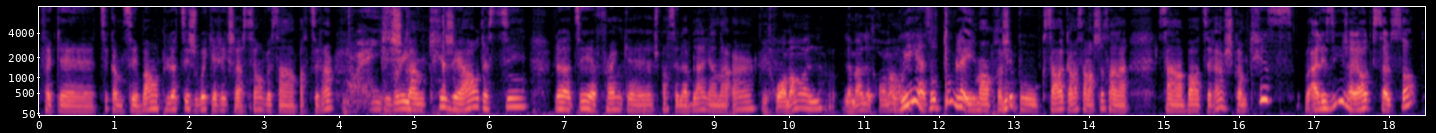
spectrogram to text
Fait que, tu sais, comme c'est bon. Puis là, tu sais, je vois qu'Éric Chassion veut s'en partir un. Ouais, Puis je suis comme, Chris, j'ai hâte, esti. Là, tu sais, Frank, euh, je pense que c'est Leblanc, il y en a un. Les trois mâles, le mâle de trois mâles. Oui, elles autres, tout, là, ils m'ont approché pour savoir comment ça marche ça sans, sans bâtir un. Je suis comme, Chris, allez-y, j'ai hâte qu'ils se le sortent.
